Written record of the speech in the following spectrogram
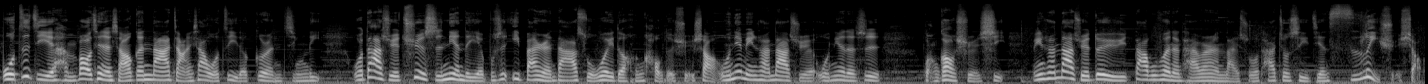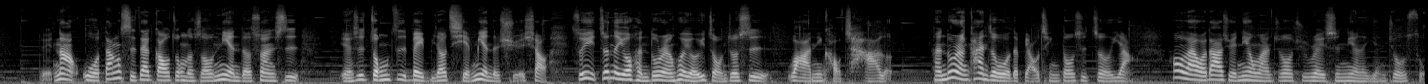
我自己也很抱歉的想要跟大家讲一下我自己的个人经历。我大学确实念的也不是一般人大家所谓的很好的学校。我念名传大学，我念的是广告学系。明传大学对于大部分的台湾人来说，它就是一间私立学校。对，那我当时在高中的时候念的算是也是中字辈比较前面的学校，所以真的有很多人会有一种就是哇，你考差了。很多人看着我的表情都是这样。后来我大学念完之后去瑞士念了研究所。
